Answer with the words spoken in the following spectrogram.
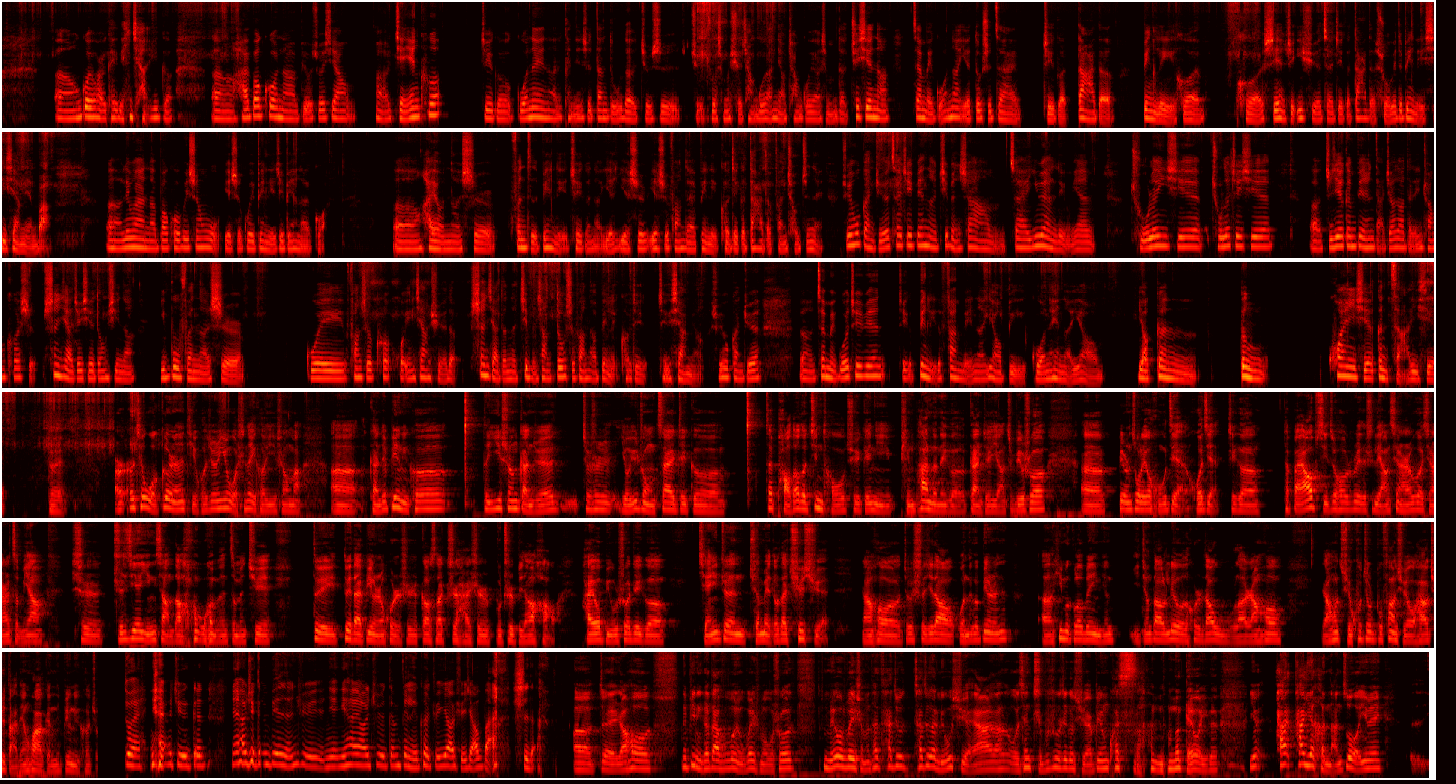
嗯，过一会儿可以给你讲一个。嗯，还包括呢，比如说像呃检验科，这个国内呢肯定是单独的，就是就做什么血常规啊、尿常规啊什么的。这些呢，在美国呢也都是在这个大的病理和和实验室医学，在这个大的所谓的病理系下面吧。嗯，另外呢，包括微生物也是归病理这边来管。嗯，还有呢是分子病理，这个呢也也是也是放在病理科这个大的范畴之内。所以我感觉在这边呢，基本上在医院里面，除了一些除了这些呃直接跟病人打交道的临床科室，剩下这些东西呢，一部分呢是。归放射科或影像学的，剩下的呢基本上都是放到病理科这个这个下面了。所以我感觉，嗯，在美国这边这个病理的范围呢，要比国内呢要要更更宽一些，更杂一些。对，而而且我个人的体会就是，因为我是内科医生嘛，呃，感觉病理科的医生感觉就是有一种在这个。在跑道的尽头去给你评判的那个感觉一样，就比如说，呃，病人做了一个活检，活检这个他 biopsy 最后 read 是良性还是恶性还是怎么样，是直接影响到 我们怎么去对对待病人，或者是告诉他治还是不治比较好。还有比如说这个前一阵全美都在缺血，然后就涉及到我那个病人，呃，hemoglobin 已经已经到六或者到五了，然后然后血库就是不放血，我还要去打电话给那病理科就。对你还要去跟，你还要去跟病人去，你你还要去跟病理科去要血小板，是的。呃，对，然后那病理科大夫问我为什么，我说没有为什么，他他就他就在流血呀，然后我先止不住这个血，病人快死了，你能不能给我一个？因为他他也很难做，因为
